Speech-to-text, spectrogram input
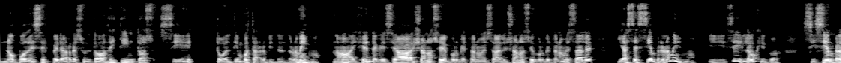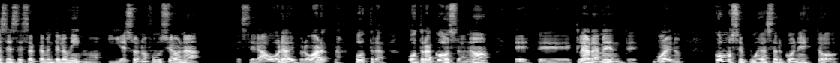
no podés esperar resultados distintos si todo el tiempo estás repitiendo lo mismo, ¿no? Hay gente que dice, yo no sé por qué esto no me sale, yo no sé por qué esto no me sale, y hace siempre lo mismo. Y sí, lógico. Si siempre haces exactamente lo mismo y eso no funciona, será hora de probar otra, otra cosa, ¿no? Este, claramente. Bueno, ¿cómo se puede hacer con esto?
